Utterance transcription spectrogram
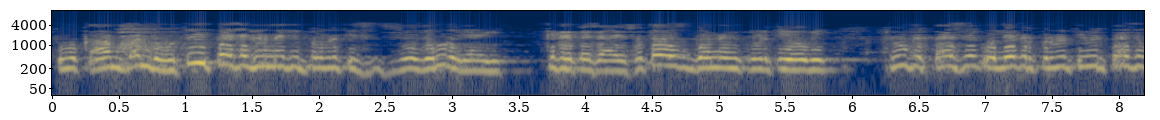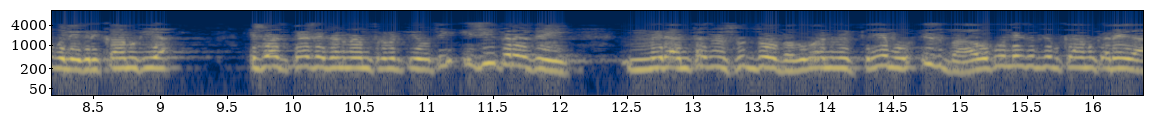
तो वो काम बंद होते ही पैसे गणने की प्रवृत्ति ज़रूर हो जाएगी। कितने पैसे आए? स्वतः उस गणने की प्रवृत्ति होगी। क्योंकि पैसे को लेकर प्रवृत्ति हुई, पैसे को लेकर काम किया। इस बात पैसे गणना में प्रवृत्ति होती। इसी तरह से ही मेरा अंतर्गण शुद्ध हो, भगवान में प्रेम हो, इस भाव को लेकर जब काम करेगा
